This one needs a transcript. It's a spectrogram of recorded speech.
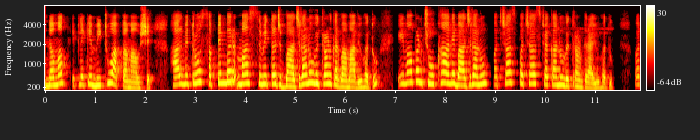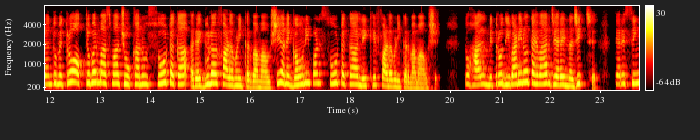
નમક એટલે કે મીઠું આપવામાં આવશે. હાલ મિત્રો સપ્ટેમ્બર માસ સીમિત જ બાજરાનું વિતરણ કરવામાં આવ્યું હતું. એમાં પણ ચોખા અને બાજરાનું પચાસ પચાસ ટકાનું વિતરણ કરાયું હતું. પરંતુ મિત્રો ઓક્ટોબર માસમાં ચોખાનું સો ટકા રેગ્યુલર ફાળવણી કરવામાં આવશે અને ઘઉંની પણ સો ટકા લેખે ફાળવણી કરવામાં આવશે. તો હાલ મિત્રો દિવાળીનો તહેવાર જ્યારે નજીક છે, ત્યારે સિંગ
